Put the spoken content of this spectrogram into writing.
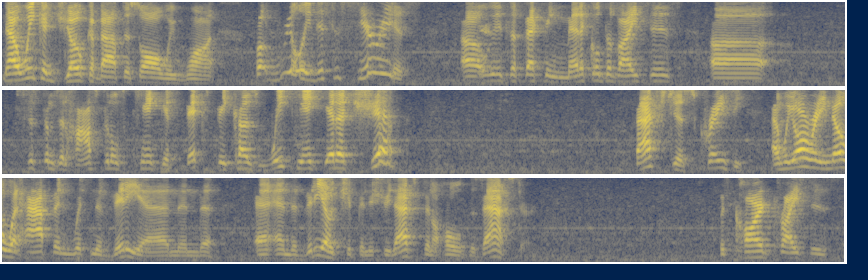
Now we can joke about this all we want, but really this is serious. Uh, it's affecting medical devices. Uh, systems in hospitals can't get fixed because we can't get a chip. That's just crazy. And we already know what happened with Nvidia and then the and the video chip industry. That's been a whole disaster. With card prices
